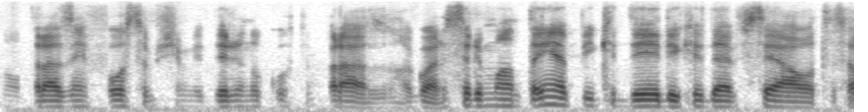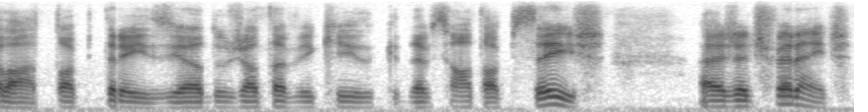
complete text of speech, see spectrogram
não trazem força pro time dele no curto prazo. Agora, se ele mantém a pick dele, que deve ser alta, sei lá, top 3, e a do JV, que, que deve ser uma top 6, aí já é diferente.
